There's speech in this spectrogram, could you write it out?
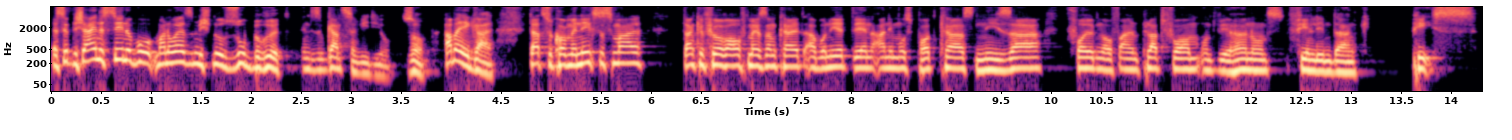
Es gibt nicht eine Szene, wo Manuelsen mich nur so berührt in diesem ganzen Video. So, aber egal. Dazu kommen wir nächstes Mal. Danke für eure Aufmerksamkeit. Abonniert den Animus Podcast, Nisa, folgen auf allen Plattformen und wir hören uns. Vielen lieben Dank. Peace.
